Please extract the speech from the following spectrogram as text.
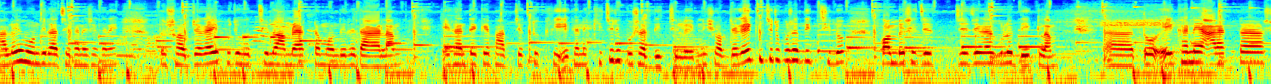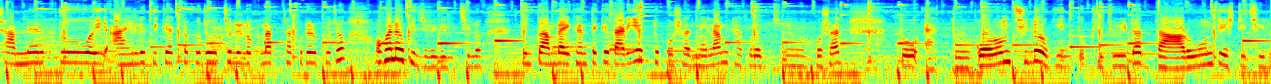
ভালোই মন্দির আছে এখানে সেখানে। তো সব জায়গায় পুজো হচ্ছিল, আমরা একটা মন্দিরে দাঁড়ালাম। এখান থেকে ভাবছি একটু এখানে খিচুড়ি প্রসাদ দিচ্ছিল। এমনি সব জায়গায় খিচুড়ি প্রসাদ দিচ্ছিল। কম বেশি যে যে জায়গাগুলো দেখলাম। তো এখানে আর একটা সামনের একটু ওই আহেলের দিকে একটা পুজো হচ্ছিল, লোকনাথ ঠাকুরের পুজো। ওখানেও খিচুড়ি দিচ্ছিল। কিন্তু আমরা এখান থেকে দাঁড়িয়ে একটু প্রসাদ নিলাম, ঠাকুরের প্রসাদ। তো এত গরম ছিল, কিন্তু খিচুড়িটা দারুণ টেস্টি ছিল।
